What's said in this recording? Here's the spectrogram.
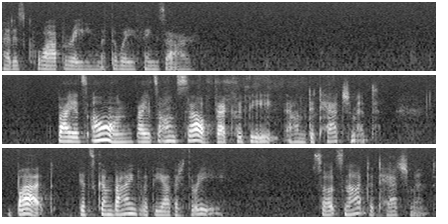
that is cooperating with the way things are. By its own, by its own self, that could be um, detachment, but it's combined with the other three. So it's not detachment.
